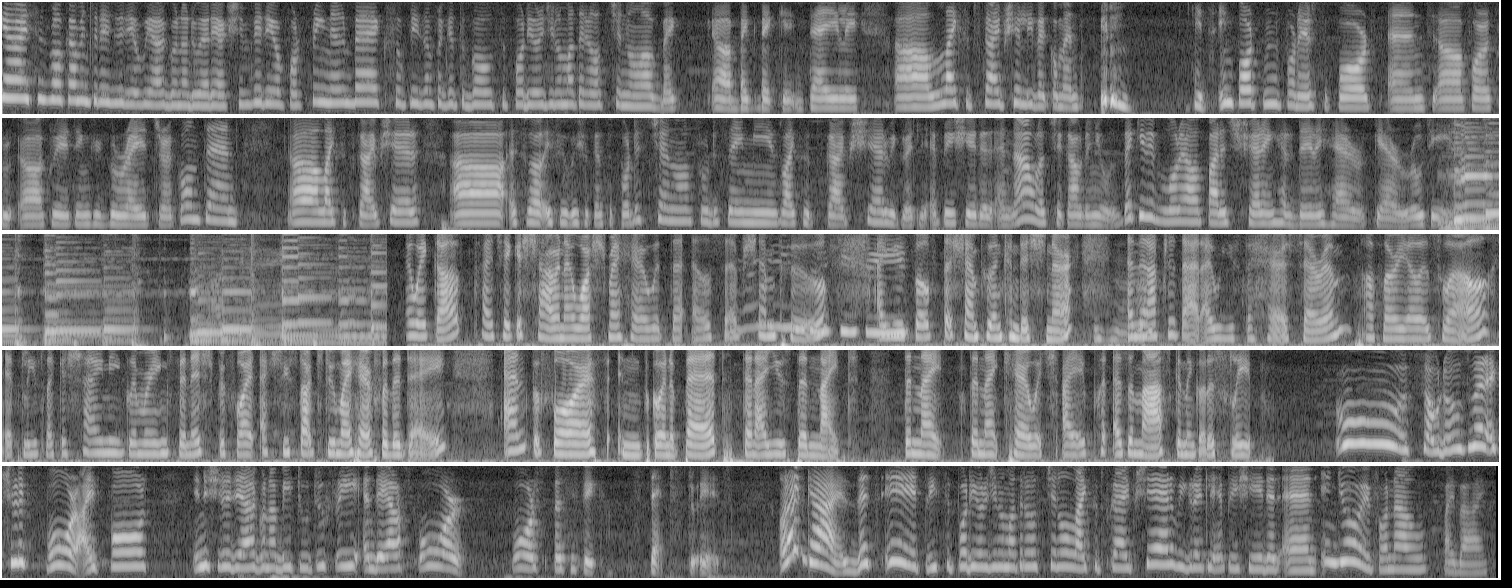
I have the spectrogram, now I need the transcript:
guys and welcome. In today's video we are gonna do a reaction video for Freen and Beck so please don't forget to go support the original materials channel back uh, back back daily. Uh, like subscribe share leave a comment. It's important for their support and uh, for uh, creating greater content uh, like subscribe share uh, as well if you wish you can support this channel through the same means like subscribe share we greatly appreciate it. And now let's check out the news. Becky with L'Oreal Paris sharing her daily hair care routine wake up, I take a shower, and I wash my hair with the Elseve shampoo. I use both the shampoo and conditioner. Mm-hmm. And then after that, I will use the hair serum of L'Oreal as well. It leaves like a shiny, glimmering finish before I actually start to do my hair for the day. And before in going to bed, then I use the night, the night, the night care, which I put as a mask and then go to sleep. Ooh, so those were actually four. I thought initially they are gonna be two to three and there are four four specific steps to it. Alright guys that's it. Please support the original materials channel like subscribe share. We greatly appreciate it and enjoy for now. Bye bye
